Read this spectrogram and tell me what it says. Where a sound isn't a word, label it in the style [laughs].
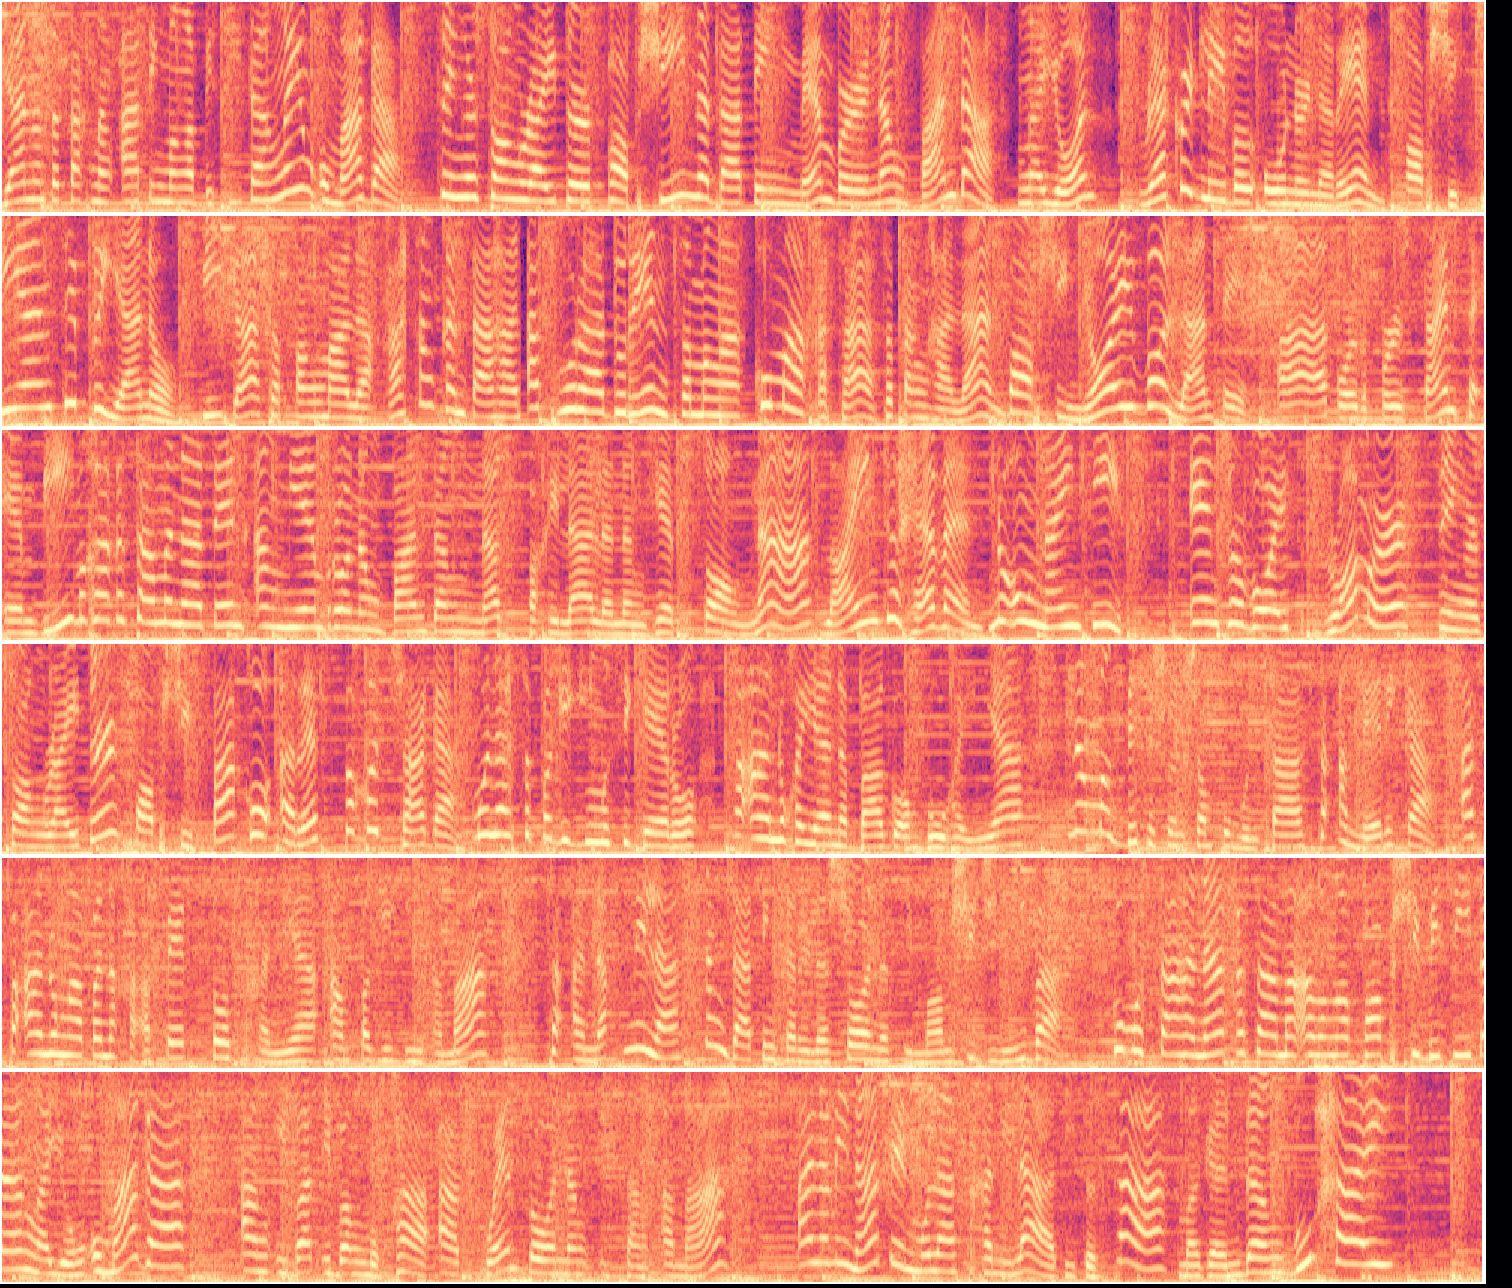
Yan ang tatak ng ating mga bisita ngayong umaga. Singer-songwriter Popshi na dating member ng banda. Ngayon, record label owner na rin. Popshi Kian Cipriano. Bida sa pangmalakasang kantahan at hurado rin sa mga kumakasa sa tanghalan. Popshi Noy Volante. At for the first time sa MB, makakasama natin ang miyembro ng bandang nagpakilala ng hit song na Line to Heaven noong 90s. Intro voice drummer, singer-songwriter, Popshi Paco Arespa Cochaga. Mula sa pagiging musikero, paano kaya nabago ang buhay niya nang magdesisyon siyang pumunta sa Amerika? At paano nga ba nakaapekto sa kanya ang pagiging ama sa anak nila ng dating karelasyon na si Momshi Geneva? Kumustahan na kasama ang mga Popshi bisita ngayong umaga? Ang iba't ibang mukha at kwento ng isang ama Alamin natin mula sa kanila dito sa Magandang Buhay!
